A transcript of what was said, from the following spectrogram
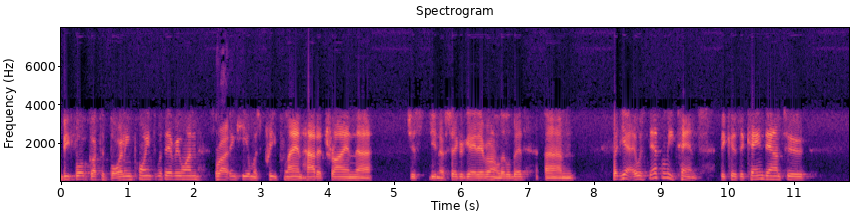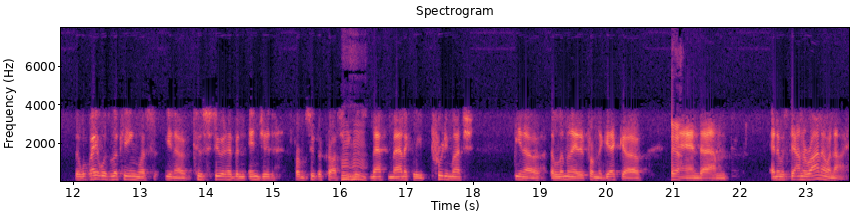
before it got to boiling point with everyone. So I think he almost pre-planned how to try and uh, just you know segregate everyone a little bit. Um, but yeah, it was definitely tense because it came down to the way it was looking was you know because Stewart had been injured from Supercross, he was mathematically pretty much you know eliminated from the get-go, Yeah. and um, and it was down to Rhino and I.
